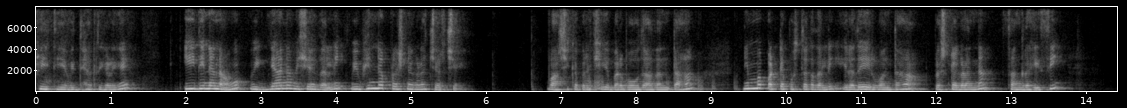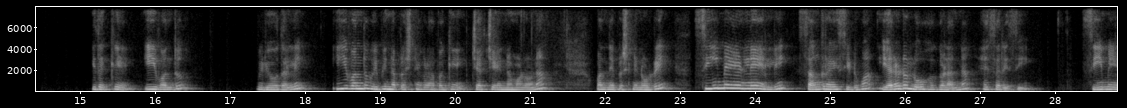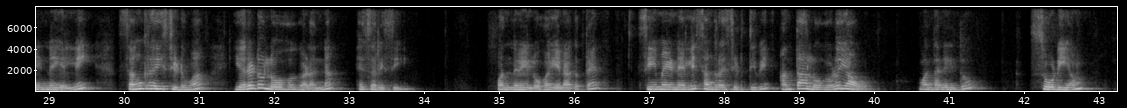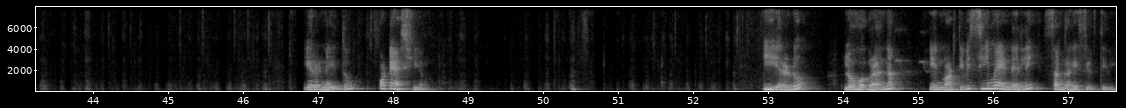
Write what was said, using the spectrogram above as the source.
ಪ್ರೀತಿಯ ವಿದ್ಯಾರ್ಥಿಗಳಿಗೆ, ಈ ದಿನ ನಾವು ವಿಜ್ಞಾನ ವಿಷಯದಲ್ಲಿ ವಿಭಿನ್ನ ಪ್ರಶ್ನೆಗಳ ಚರ್ಚೆ. ವಾರ್ಷಿಕ ಪರೀಕ್ಷೆಗೆ ಬರಬಹುದಾದಂತಹ, ನಿಮ್ಮ ಪಠ್ಯಪುಸ್ತಕದಲ್ಲಿ ಇರದೇ ಇರುವಂತಹ ಪ್ರಶ್ನೆಗಳನ್ನು ಸಂಗ್ರಹಿಸಿ, ಇದಕ್ಕೆ ಈ ಒಂದು ವಿಡಿಯೋದಲ್ಲಿ ಈ ಒಂದು ವಿಭಿನ್ನ ಪ್ರಶ್ನೆಗಳ ಬಗ್ಗೆ ಚರ್ಚೆಯನ್ನು ಮಾಡೋಣ. ಒಂದನೇ ಪ್ರಶ್ನೆ ನೋಡ್ರಿ. ಸೀಮೆಎಣ್ಣೆಯಲ್ಲಿ ಸಂಗ್ರಹಿಸಿಡುವ ಎರಡು ಲೋಹಗಳನ್ನು ಹೆಸರಿಸಿ. ಸೀಮೆ ಎಣ್ಣೆಯಲ್ಲಿ ಸಂಗ್ರಹಿಸಿಡುವ ಎರಡು ಲೋಹಗಳನ್ನು ಹೆಸರಿಸಿ. ಒಂದನೇ ಲೋಹ ಏನಾಗುತ್ತೆ? ಸೀಮೆಎಣ್ಣೆಯಲ್ಲಿ ಸಂಗ್ರಹಿಸಿಡ್ತೀವಿ. ಅಂತಹ ಲೋಹಗಳು ಯಾವುವು? ಒಂದನೇದು ಸೋಡಿಯಂ. ಎರಡನೇದು ಪೊಟ್ಯಾಷಿಯಂ. ಈ ಎರಡು ಲೋಹಗಳನ್ನು ಏನು ಮಾಡ್ತೀವಿ ಸೀಮೆ ಎಣ್ಣೆಯಲ್ಲಿ ಸಂಗ್ರಹಿಸಿಡ್ತೀವಿ.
